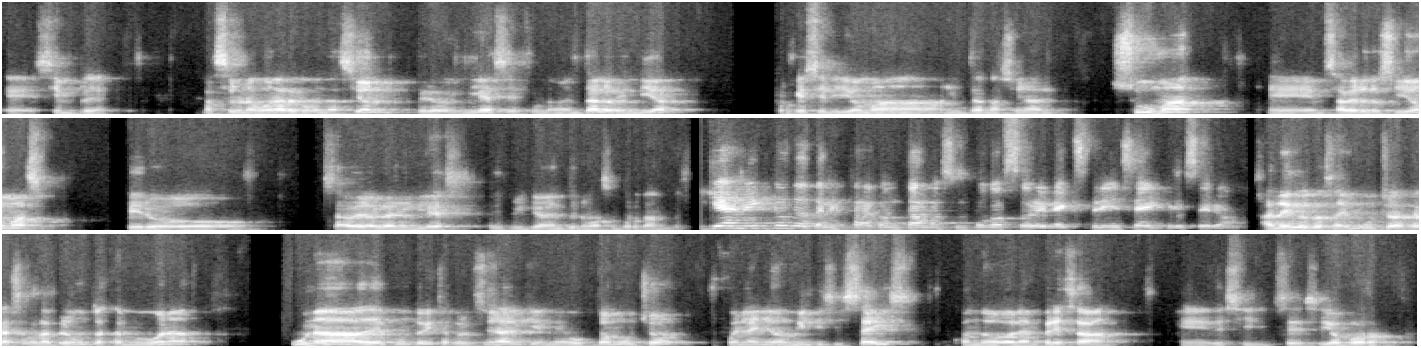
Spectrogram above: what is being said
eh, siempre va a ser una buena recomendación, pero inglés es fundamental hoy en día porque es el idioma internacional. Suma eh, saber otros idiomas, pero saber hablar inglés es definitivamente lo más importante. ¿Qué anécdota tenés para contarnos un poco sobre la experiencia del crucero? Anécdotas hay muchas, gracias por la pregunta, está muy buena. Una desde el punto de vista profesional que me gustó mucho fue en el año 2016, cuando la empresa eh, se decidió por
